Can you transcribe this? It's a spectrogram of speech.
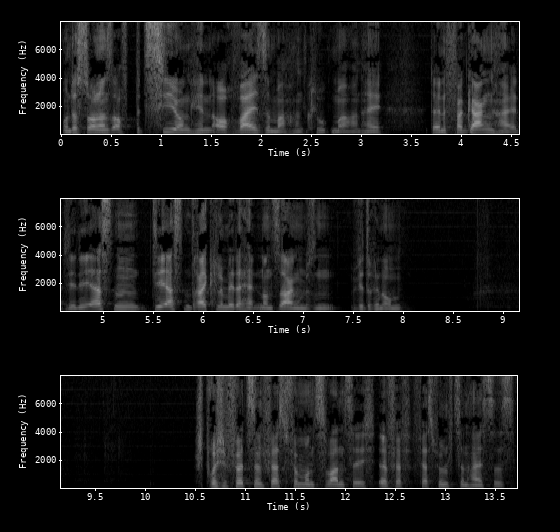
Und das soll uns auf Beziehungen hin auch weise machen, klug machen. Hey, deine Vergangenheit, die ersten, die ersten drei Kilometer hätten uns sagen müssen, wir drehen um. Sprüche 14, Vers, 25, äh, Vers 15 heißt es,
